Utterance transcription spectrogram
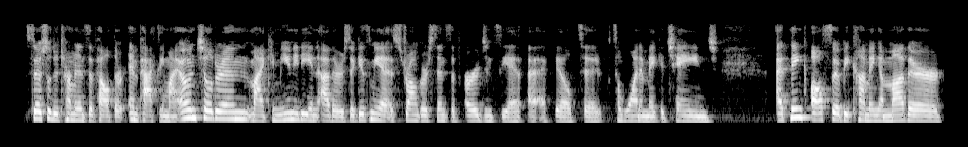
social determinants of health are impacting my own children, my community, and others. So it gives me a, stronger sense of urgency, I, I feel, to, to want to make a change. I think also becoming a mother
